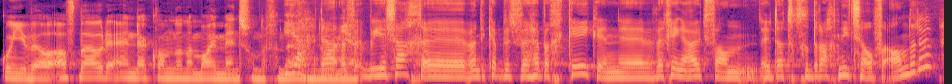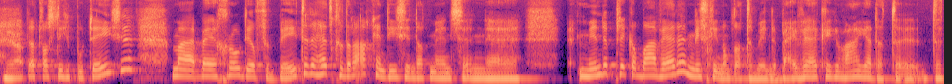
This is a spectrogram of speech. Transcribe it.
kon je wel afbouwen en daar kwam dan een mooi mens onder vandaan. Ja, daar, je zag, uh, want ik heb dus, we hebben gekeken, uh, we gingen uit van uh, dat het gedrag niet zou veranderen. Ja. Dat was de hypothese. Maar bij een groot deel verbeterde het gedrag in die zin dat mensen minder prikkelbaar werden. Misschien omdat er minder bijwerkingen waren. Ja, dat, dat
